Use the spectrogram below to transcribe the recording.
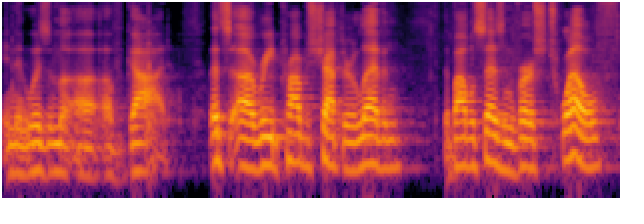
in the wisdom uh, of God. Let's read Proverbs chapter 11. The Bible says in verse 12,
